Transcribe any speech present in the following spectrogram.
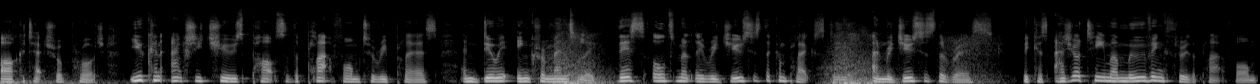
architecture approach. You can actually choose parts of the platform to replace and do it incrementally. This ultimately reduces the complexity and reduces the risk because as your team are moving through the platform,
